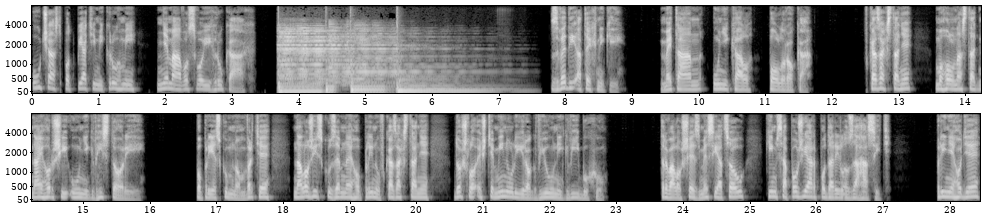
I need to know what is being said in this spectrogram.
účasť pod piatimi kruhmi nemá vo svojich rukách. Z vedy a techniky. Metán unikal pol roka. V Kazachstane mohol nastať najhorší únik v histórii. Po prieskumnom vrte na ložisku zemného plynu v Kazachstane došlo ešte minulý rok v júni k výbuchu. Trvalo 6 mesiacov, kým sa požiar podarilo zahasiť. Pri nehode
